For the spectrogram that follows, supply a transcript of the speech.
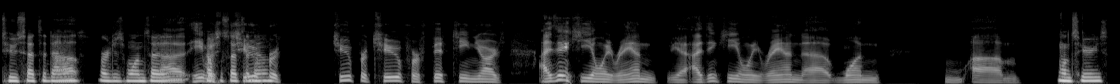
two sets of Uh, downs, or just one set? Uh, he couple was sets of two downs? for two for two for 15 yards. I think he only ran. Yeah, I think he only ran uh, one um one series.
